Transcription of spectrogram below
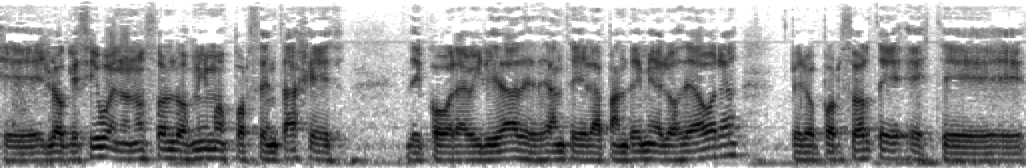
Eh, lo que sí, bueno, no son los mismos porcentajes de cobrabilidad desde antes de la pandemia de los de ahora, pero por suerte este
